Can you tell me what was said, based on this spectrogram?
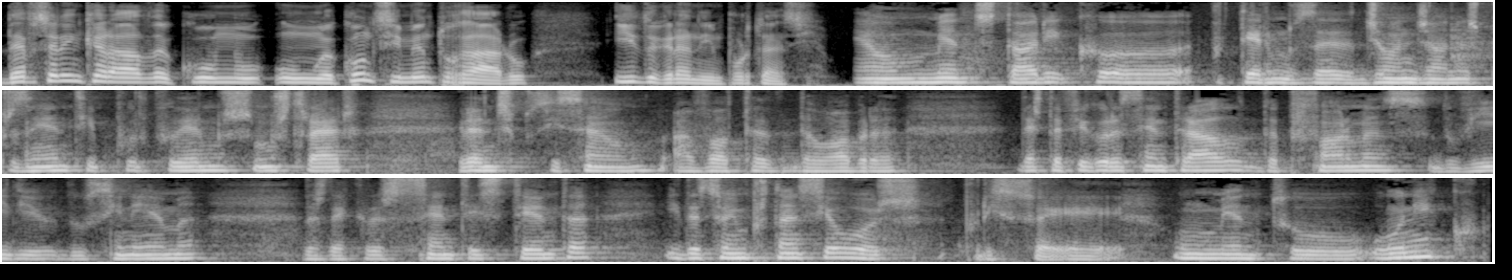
deve ser encarada como um acontecimento raro e de grande importância. É um momento histórico por termos a John Jonas presente e por podermos mostrar grande exposição à volta da obra desta figura central da performance, do vídeo, do cinema, das décadas de 60 e 70 e da sua importância hoje. Por isso é um momento único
